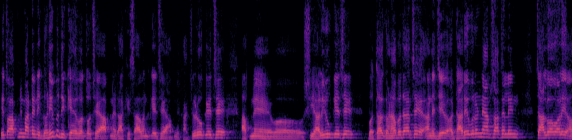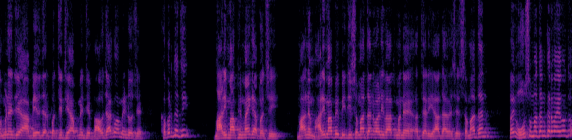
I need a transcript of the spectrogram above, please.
એ તો આપની માટેની ઘણી બધી કહેવતો છે. આપને રાખી સાવંત કહે છે, આપને કાચીડો કહે છે, આપને શિયાળિયું કહે છે, બધા ઘણા બધા છે. અને જે અઢારે વર્ણને આપ સાથે લઈને ચાલવાવાળી હમણે જે આ બે હજાર પચીસથી આપને જે ભાવ જાગવા માંડ્યો છે, ખબર નથી? મારી માફી માંગ્યા પછી માને મારી માફી બીજી સમાધાનવાળી વાત મને અત્યારે યાદ આવે છે. સમાધાન? ભાઈ, હું સમાધાન કરવા આવ્યો હતો?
